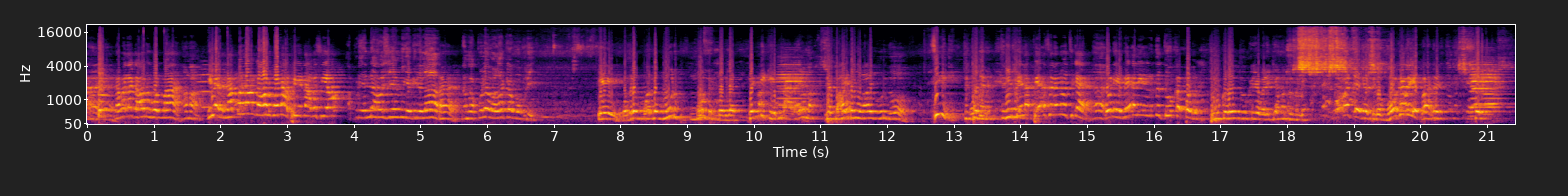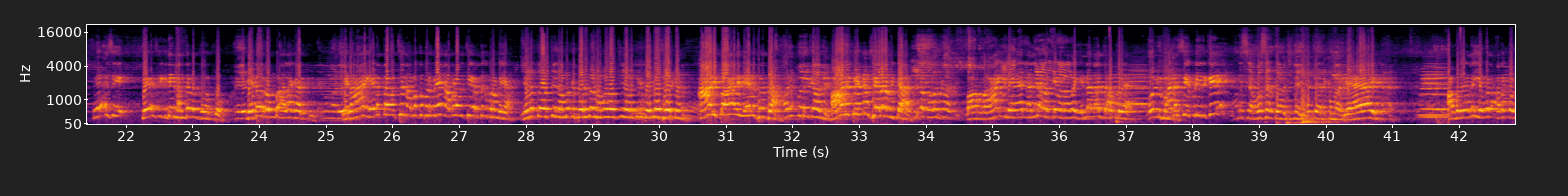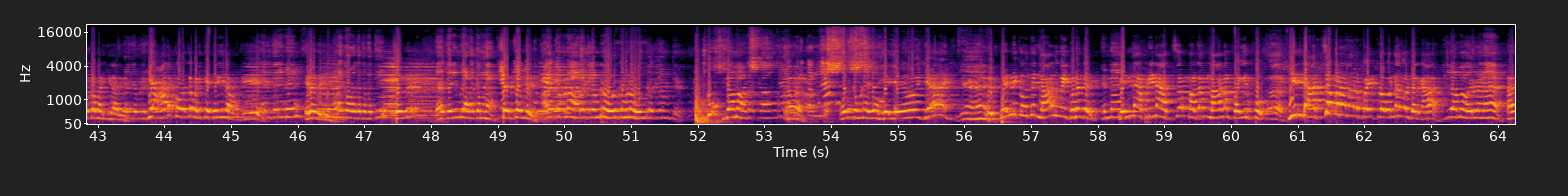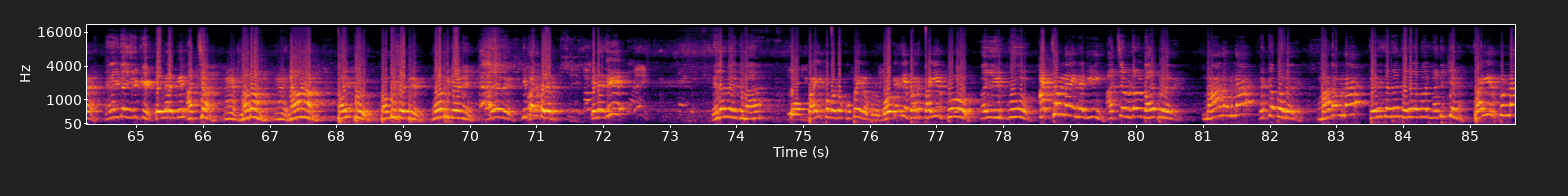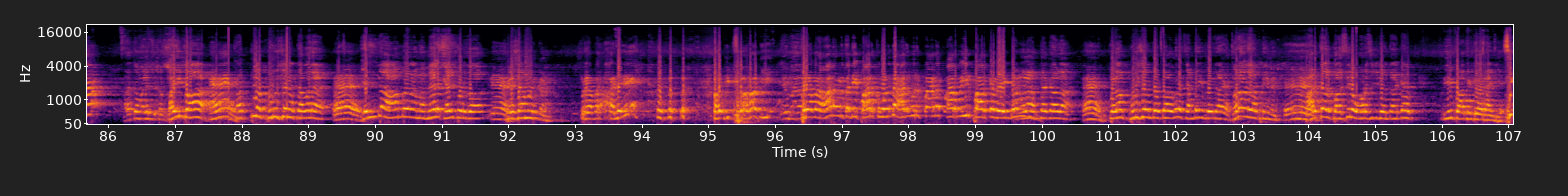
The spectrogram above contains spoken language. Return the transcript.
நம்ம தான் கவனம் போடணுமா ஆமா. இல்ல நம்ம தான் கவனம் போடணும் அப்படி என்ன அவசியம்? அப்படி என்ன அவசியம்னு கேக்குறீங்களா. நம்ம குல வழக்கா அப்படி ஏய் முதல்ல முதல்ல மூடு மூடு முதல்ல. பெட்டிக்கு என்ன? வாய் ஊடுதோ இப்படியெல்லாம் பேசுறேன்னு வச்சுக்க. உன்னைய வேலையில இருந்து தூக்கப்படும். தூக்கவே தூக்குறிய வலிக்காம சொல்லுங்க பாரு. சரி, பேசி பேசிக்கிட்டே நந்தனத்துக்கு வந்தோம் இடம் ரொம்ப அழகா இருக்கு. ஏன்னா இடத்த வச்சு நமக்கு பெருமையா நம்மள வச்சு இடத்துக்கு பெருமையா? இடத்த வச்சு நமக்கு பெருமை நம்ம வச்சு இடத்துக்கு பெருமை சேர்க்கணும். ஆடிப்பாக வேலை செஞ்சா? அறுப்பு இருக்காது. ஆறு பெண்ணும் சேராவிட்டார் இல்ல வளர்க்காது. வா- வாயில நல்ல வராத? என்னதான் சாப்பிடுற? ஒரு மனசு எப்படி இருக்கு? மனசு அவசரத்தை வச்சுதான் இடத்த இறக்கமா இருக்கு. ஏய், அவங்க எல்லாம் எவ்வளவு அடக்க ஒடுக்க படிக்கிறாங்க ஏன் அடக்க ஒடுக்க படிக்க தெரியல அவனுக்கு? அடக்க ஒடுக்கத்தை பத்தி? சொல்லு. எனக்கு தெரியுமில்ல அடக்கம்னா. சரி சொல்லு. அடக்கம்னா அரை கிலோமீட்டர் ஒடுக்கம்னா ஒன்றரை கிலோமீட்டர். ஒரு பெண்ணுக்கு வந்து நாலு வை குணங்கள் என்ன? அப்படின்னா அச்சம் மதம் நாணம் பயிர்ப்பு. இந்த அச்சம் மதம் நாணம் பயிர்ப்புல ஒன்னா கொண்டு இருக்கா? இல்லாம வருவேனா. என்கிட்ட இருக்கு. என்ன இருக்கு? அச்சம். மதம் நாணம் பைப்பு பம்பு செட்டு மோட்டர் கேணி அழகு இப்ப என்ன? என்னது? எல்லாமே இருக்குமா? உன் பைப்பை கொண்டு குப்பையில போடு. முகரைய பாரு பயிர்ப்பு. பை இருப்பு அச்சம்னா என்னடி? அச்சம் விட்டால் பயப்படுறது. நாணம்னா வெக்கப்படுறது மதம்னா தெரிஞ்சதே தெரியாத மாதிரி நடிக்கணும். பயிர்ப்புன்னா பைப்பா. கட்டின புருஷனை தவிர. எந்த ஆம்பளை நம்ம மேல கைப்படுதோ. பேசாம இருக்கணும். பிரப அடே. அடி பாவி. பிரப ஆடவர் தன்னை பார்க்கும் பொழுது அருவருப்பான பார்வையில் பார்க்க வேண்டும். அந்த காலம். இப்பெல்லாம் புருஷன் தொட்டா கூட சண்டைக்கு போயிடுறாங்க. தொடாதே அப்படின்னு. அடுத்த பஸ்ல உடச்சிக்கிட்டு வந்தாக்க நீ பாத்துக்கிட்டு வர்றாங்க. சீ,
